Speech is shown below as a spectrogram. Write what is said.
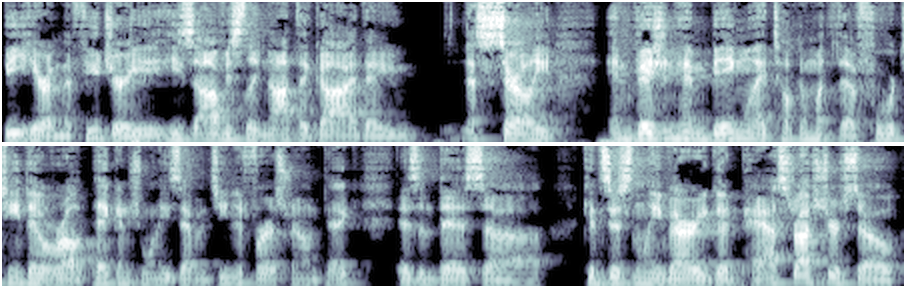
be here in the future. He, he's obviously not the guy they necessarily envision him being when they took him with the 14th overall pick in 2017, the first round pick. Isn't this uh, consistently very good pass rusher? So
